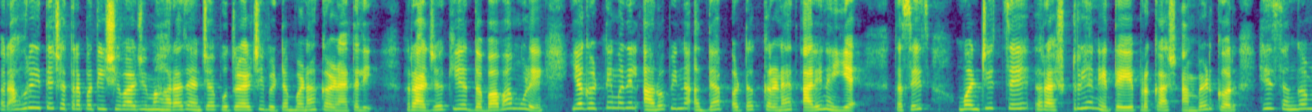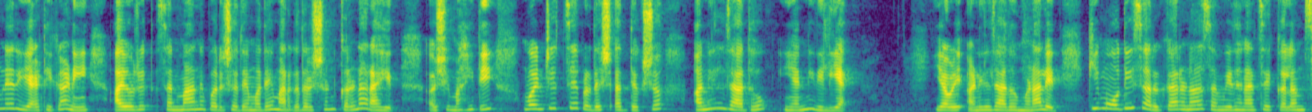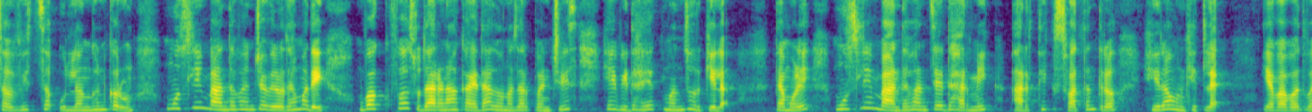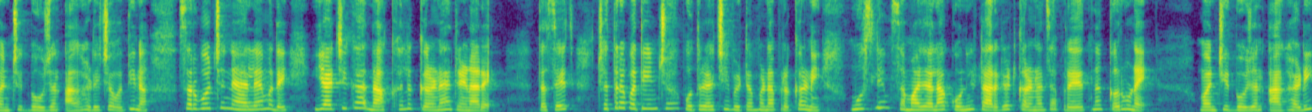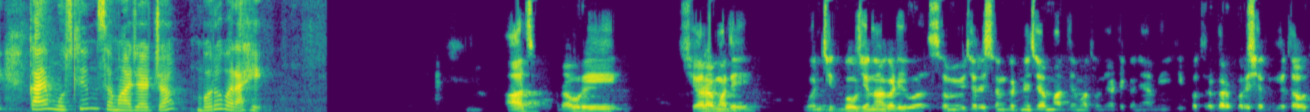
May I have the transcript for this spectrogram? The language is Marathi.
राहुरी येथे छत्रपती शिवाजी महाराज यांच्या पुतळ्याची विटंबना करण्यात आली. राजकीय दबावामुळे या घटनेमधील आरोपींना अद्याप अटक करण्यात आली नाहीये. तसेच वंचितचे राष्ट्रीय नेते प्रकाश आंबेडकर हे संगमनेर या ठिकाणी आयोजित सन्मान परिषदेमध्ये मार्गदर्शन करणार आहेत अशी माहिती वंचितचे प्रदेश अध्यक्ष अनिल जाधव यांनी दिली आहे. यावेळी अनिल जाधव म्हणालेत की मोदी सरकारनं संविधानाचे कलम सव्वीसचं उल्लंघन करून मुस्लिम बांधवांच्या विरोधामध्ये वक्फ सुधारणा कायदा दोन हजार पंचवीस हे विधेयक मंजूर केलं. त्यामुळे मुस्लिम बांधवांचे धार्मिक आर्थिक स्वातंत्र्य हिरावून घेतलंय. याबाबत वंचित बहुजन आघाडीच्या वतीनं सर्वोच्च न्यायालयामध्ये याचिका दाखल करण्यात येणार आहे. तसेच छत्रपतींच्या पुतळ्याची विटंबना प्रकरणी मुस्लिम समाजाला कोणी टार्गेट करण्याचा प्रयत्न करू नये. वंचित बहुजन आघाडी कायम मुस्लिम समाजाच्या बरोबर आहे. आज रावरी शहरामध्ये वंचित बहुजन आघाडी व समविचारी संघटनेच्या माध्यमातून या ठिकाणी आम्ही ही पत्रकार परिषद घेत आहोत.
